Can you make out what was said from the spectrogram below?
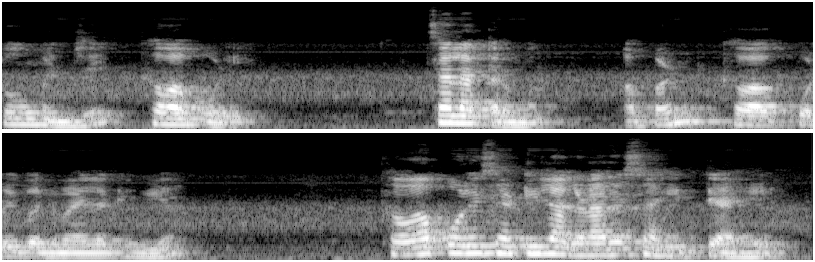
तो म्हणजे खवापोळी. चला तर मग आपण खवापोळी बनवायला घेऊया. खवापोळीसाठी लागणारं साहित्य आहे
